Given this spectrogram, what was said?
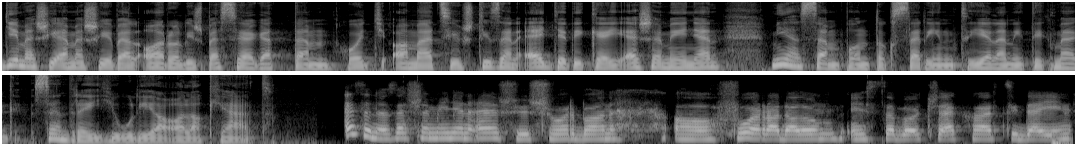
Gyimesi Emesével arról is beszélgettem, hogy a március 11-i eseményen milyen szempontok szerint jelenítik meg Szendrei Júlia alakját. Ezen az eseményen elsősorban a forradalom és szabadságharc idején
